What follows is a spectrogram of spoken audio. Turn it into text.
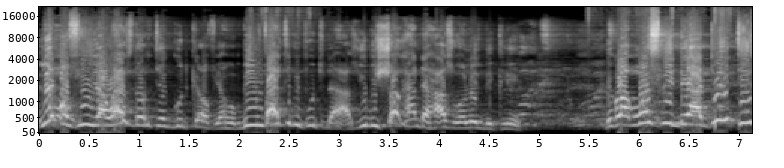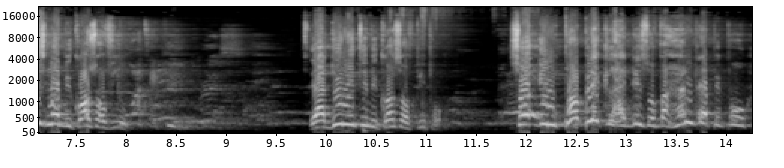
Name of you, your wives don't take good care of your home. Be inviting people to the house. You'll be shocked how the house will always be clean. Because mostly they are doing things not because of you. They are doing it because of people. So in public like this, over 100 people,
